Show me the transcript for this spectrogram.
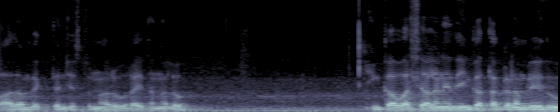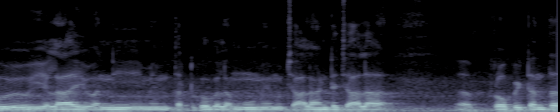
బాధ వ్యక్తం చేస్తున్నారు రైతన్నలు. ఇంకా వర్షాలు అనేది ఇంకా తగ్గడం లేదు. ఎలా ఇవన్నీ మేము తట్టుకోగలము? మేము చాలా అంటే చాలా ప్రాఫిట్ అంతా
